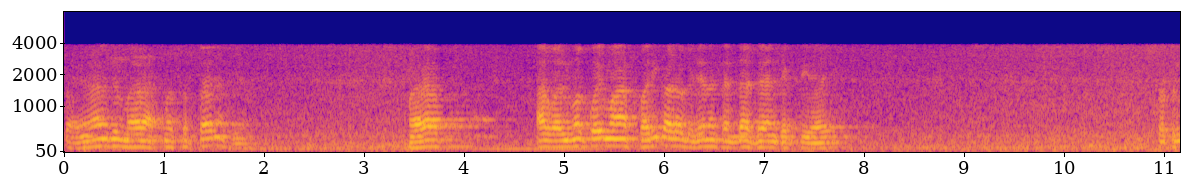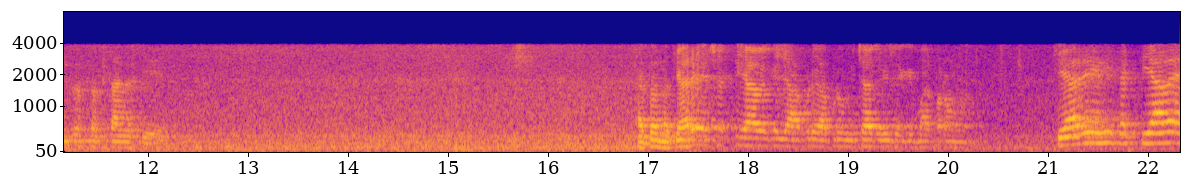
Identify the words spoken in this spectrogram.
પરિણામ તો મારા હાથમાં સત્તા નથી. મારા આ વર્લ્ડમાં કોઈ માણસ ફરી કાઢો કે જેને સંદાસ ધ્યાન શક્તિ હોય? સ્વતંત્ર સત્તા નથી ક્યારે શક્તિ આવે કે આપણે આપણો વિચાર કરી શકીએ મારે પરણવું નથી? ત્યારે એવી શક્તિ આવે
